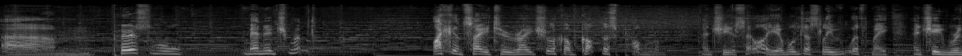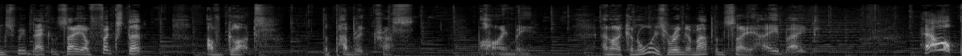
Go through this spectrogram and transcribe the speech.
um, personal management, I can say to Rachel, look, I've got this problem. And she'll say, oh yeah, we'll just leave it with me. And she rings me back and say, I've fixed it. I've got the public trust behind me. And I can always ring them up and say, hey mate, help.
